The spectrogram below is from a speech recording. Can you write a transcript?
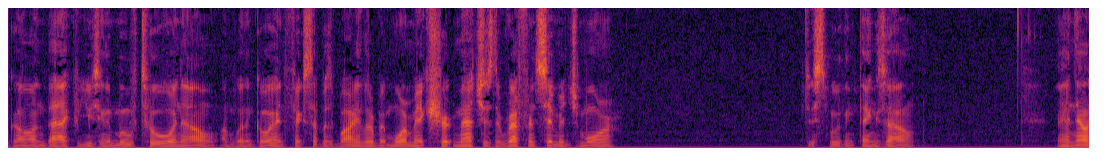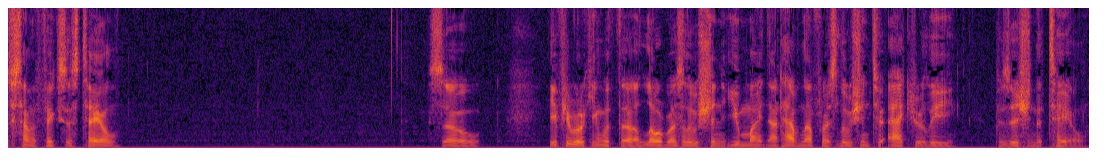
gone back using the move tool and now I'm going to go ahead and fix up his body a little bit more make sure it matches the reference image more. Just smoothing things out. And now it's time to fix his tail. So if you're working with a lower resolution you might not have enough resolution to accurately position the tail.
